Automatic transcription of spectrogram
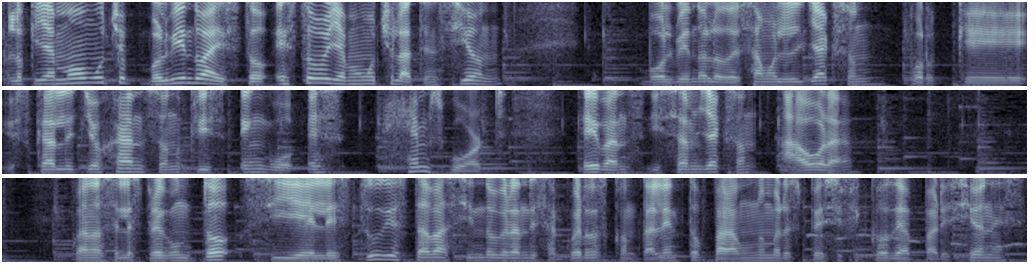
lo que llamó mucho, volviendo a esto, esto llamó mucho la atención, volviendo a lo de Samuel L. Jackson, porque Scarlett Johansson, Chris Hemsworth, Evans y Sam Jackson ahora cuando se les preguntó si el estudio estaba haciendo grandes acuerdos con talento para un número específico de apariciones.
